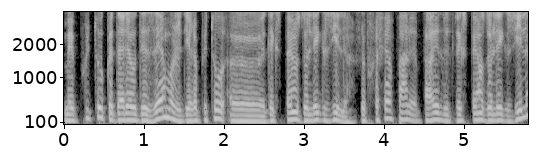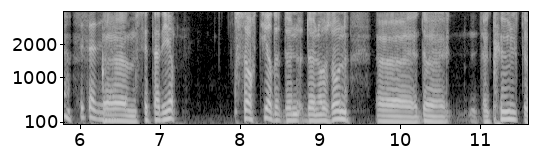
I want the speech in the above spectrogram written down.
mais plutôt que d'aller au désert, moi je dirais plutôt l'expérience de l'exil. Je préfère parler, parler de l'expérience de l'exil, c'est-à-dire, c'est-à-dire sortir de, nos zones euh, de, culte,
